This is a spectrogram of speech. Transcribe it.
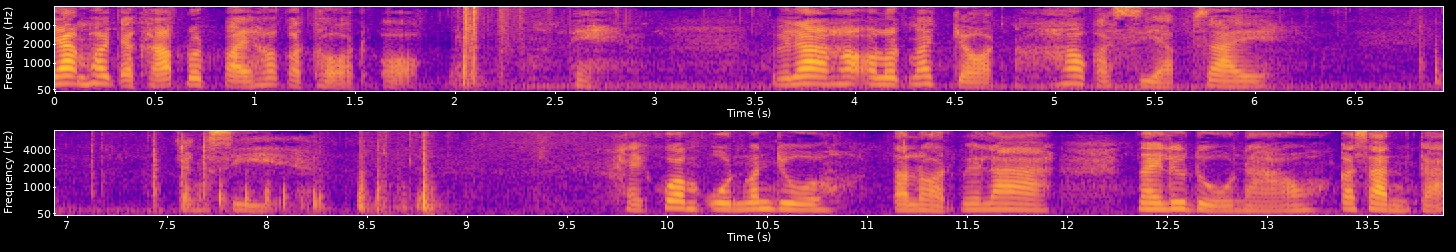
ย่ามเฮาจะขับรถไปเฮาก็ถอดออกนี่เวลาเฮาเอารถมาจอด เฮาก็เสียบใส่จังสี่ ให้ความอุ่นมันอยู่ตลอดเวลาในฤดูหนาวกระสันกะ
